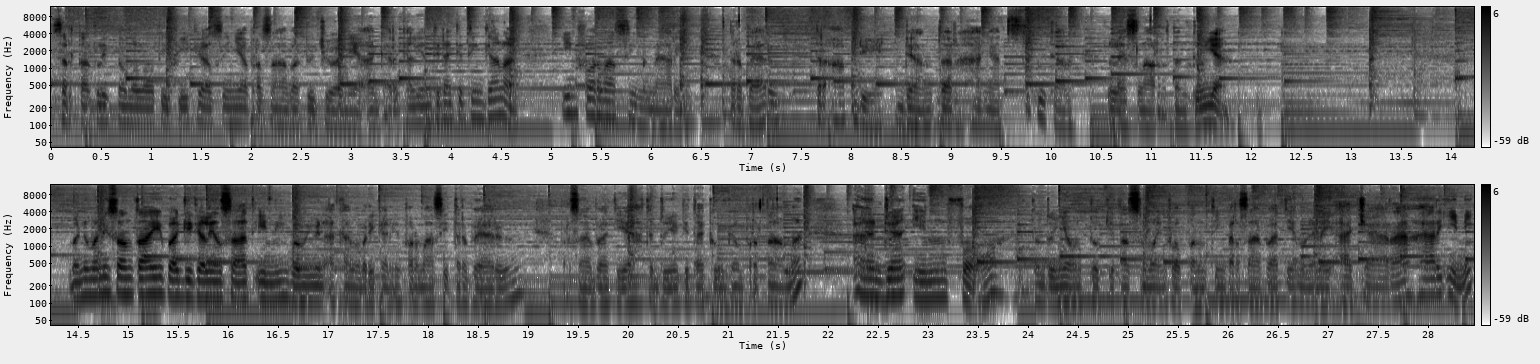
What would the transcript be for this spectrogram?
serta klik tombol notifikasinya persahabat tujuannya agar kalian tidak ketinggalan informasi menarik, terbaru, terupdate, dan terhangat seputar Leslar tentunya. Menemani santai pagi kalian saat ini, Bang Mimin akan memberikan informasi terbaru. Persahabat ya, tentunya kita keunggah pertama, ada info, tentunya untuk kita semua info penting persahabat yang mengenai acara hari ini.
